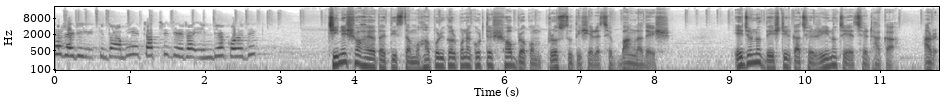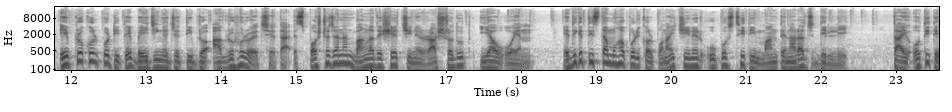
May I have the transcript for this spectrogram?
তো রেডি কিন্তু আমি চাচ্ছি যে এটা ইন্ডিয়া করে দিক। চীনের সহায়তায় তিস্তা মহাপরিকল্পনা করতে সব রকম প্রস্তুতি সেরেছে বাংলাদেশ। এজন্য দেশটির কাছে ঋণও চেয়েছে ঢাকা। আর এই প্রকল্পটিতে বেইজিংয়ের যে তীব্র আগ্রহ রয়েছে, তা স্পষ্ট জানান বাংলাদেশে চীনের রাষ্ট্রদূত ইয়াও ওয়েন। এদিকে তিস্তা মহাপরিকল্পনায় চীনের উপস্থিতি মানতে নারাজ দিল্লি। তাই অতীতে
